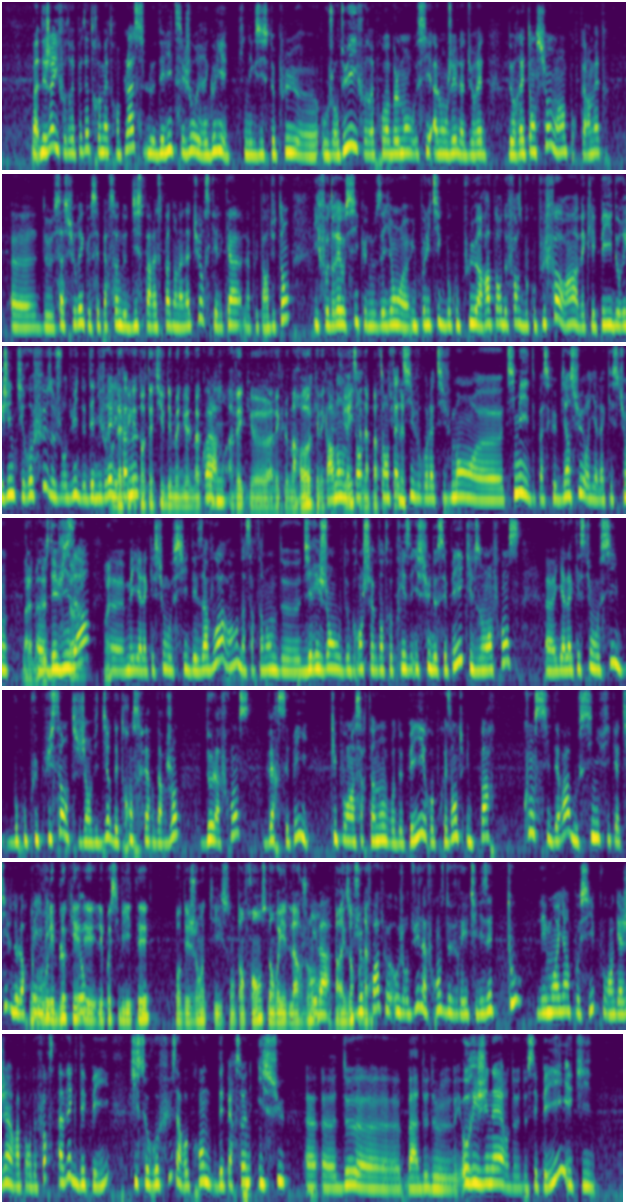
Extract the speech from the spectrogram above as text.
bah, déjà, il faudrait peut-être remettre en place le délit de séjour irrégulier, qui n'existe plus euh, aujourd'hui. Il faudrait probablement aussi allonger la durée de rétention hein, pour permettre euh, de s'assurer que ces personnes ne disparaissent pas dans la nature, ce qui est le cas la plupart du temps. Il faudrait aussi que nous ayons euh, une politique beaucoup plus, un rapport de force beaucoup plus fort hein, avec les pays d'origine qui refusent aujourd'hui de délivrer les fameux. les tentatives d'Emmanuel Macron avec, euh, avec le Maroc, avec Pardon, mais ça n'a pas tentatives relativement timides, parce que bien sûr, il y a la question bah, des visas, mais il y a la question aussi des avoirs hein, d'un certain nombre de dirigeants ou de grands chefs d'entreprise issus de ces pays qu'ils ont en France. Euh, il y a la question aussi beaucoup plus puissante, j'ai envie de dire, des transferts d'argent de la France vers ces pays, qui pour un certain nombre de pays représentent une part considérable ou significative de leur Donc PIB. Vous voulez bloquer les, possibilités pour des gens qui sont en France d'envoyer de l'argent, Eh ben, par exemple Je en crois qu'aujourd'hui, la France devrait utiliser tous les moyens possibles pour engager un rapport de force avec des pays qui se refusent à reprendre des personnes issues euh, euh, de, euh, bah, de- de- originaires de, de ces pays et qui,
